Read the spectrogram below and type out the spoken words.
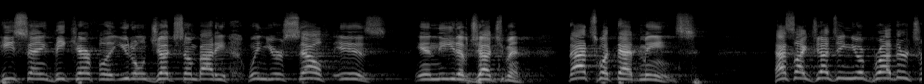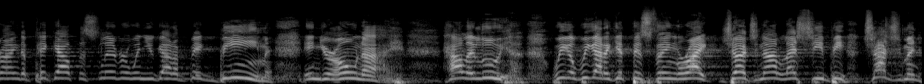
He's saying be careful that you don't judge somebody when yourself is in need of judgment. That's what that means. That's like judging your brother trying to pick out the sliver when you got a big beam in your own eye. Hallelujah. We, we got to get this thing right. Judge not lest ye be judgment.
